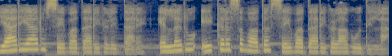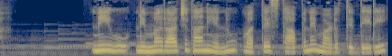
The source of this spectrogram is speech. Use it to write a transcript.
ಯಾರ್ಯಾರು ಸೇವಾದಾರಿಗಳಿದ್ದಾರೆ, ಎಲ್ಲರೂ ಏಕರಸವಾದ ಸೇವಾದಾರಿಗಳಾಗುವುದಿಲ್ಲ. ನೀವು ನಿಮ್ಮ ರಾಜಧಾನಿಯನ್ನು ಮತ್ತೆ ಸ್ಥಾಪನೆ ಮಾಡುತ್ತಿದ್ದೀರಿ,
